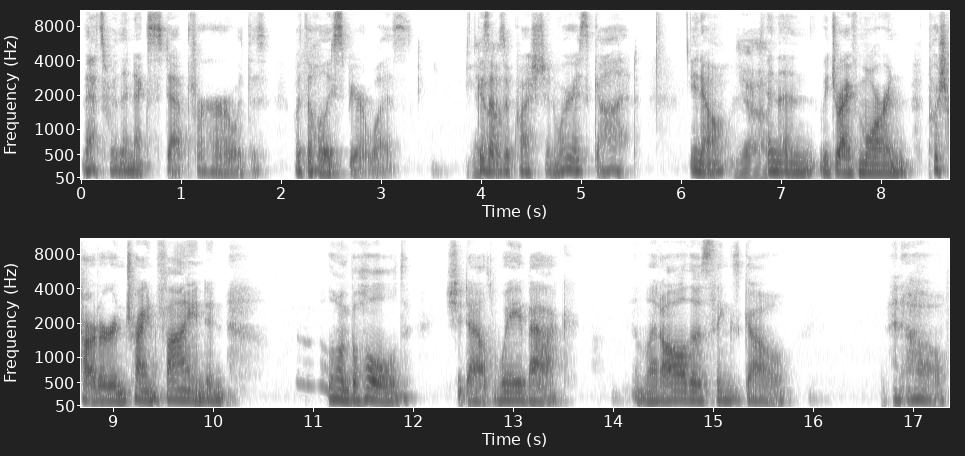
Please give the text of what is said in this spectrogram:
that's where the next step for her with this with the holy spirit was. Because that was a question where is god? You know? Yeah. and then we drive more and push harder and try and find and lo and behold she dialed way back and let all those things go. And oh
